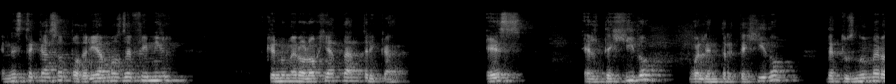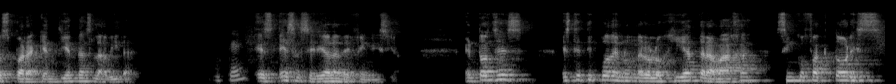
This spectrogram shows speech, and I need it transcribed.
En este caso podríamos definir que numerología tántrica es el tejido o el entretejido de tus números para que entiendas la vida. Es, esa sería la definición. Entonces, este tipo de numerología trabaja cinco factores.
